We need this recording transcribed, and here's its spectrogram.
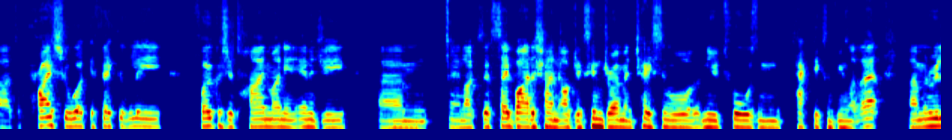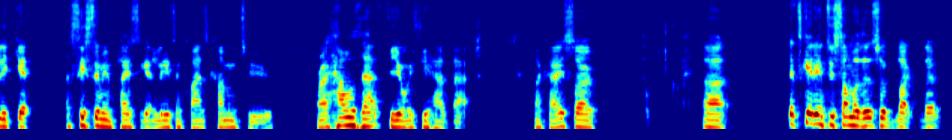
uh, to price your work effectively, focus your time, money, and energy. Um, and like I said, say bye to shiny object syndrome and chasing all the new tools and tactics and things like that, um, and really get a system in place to get leads and clients coming to you. Right? How would that feel if you had that? Okay, so uh, let's get into some of the sort of like the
